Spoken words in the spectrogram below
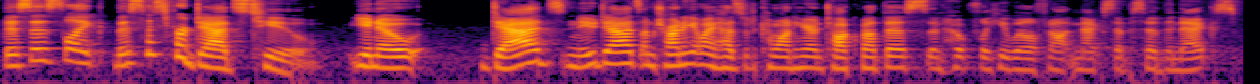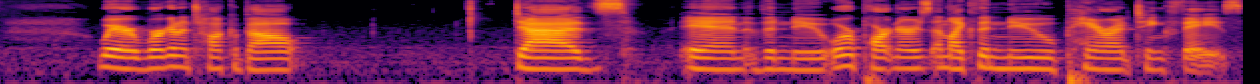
This is like, this is for dads too. You know, dads, new dads, I'm trying to get my husband to come on here and talk about this, and hopefully he will, if not next episode, the next where we're going to talk about dads and the new or partners and like the new parenting phase.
